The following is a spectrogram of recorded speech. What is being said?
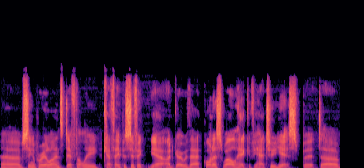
Uh, Singapore Airlines, definitely. Cathay Pacific, yeah, I'd go with that. Qantas, well, heck, if you had to, yes. But uh,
